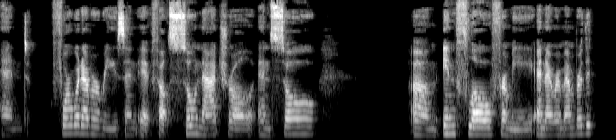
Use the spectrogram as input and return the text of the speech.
and for whatever reason it felt so natural and so um, in flow for me. And i remember that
